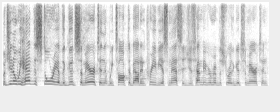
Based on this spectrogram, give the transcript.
But you know, we had the story of the Good Samaritan that we talked about in previous messages. How many of you remember the story of the Good Samaritan?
